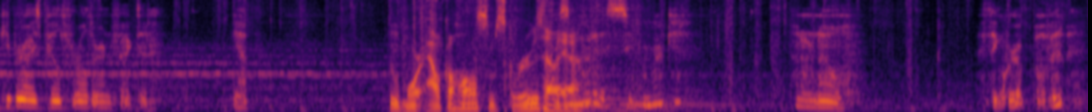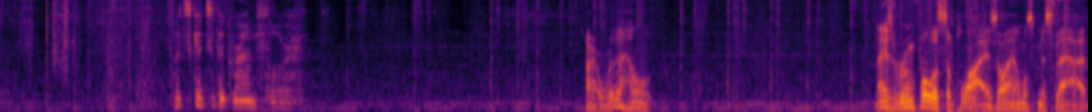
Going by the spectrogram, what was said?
Keep your eyes peeled for older infected. Yep. Ooh, more alcohol, some screws? Hell Is yeah. there to the supermarket? I don't know. Think we're above it. Let's get to the ground floor. Alright, where the hell... Nice room full of supplies. Oh, I almost missed that.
